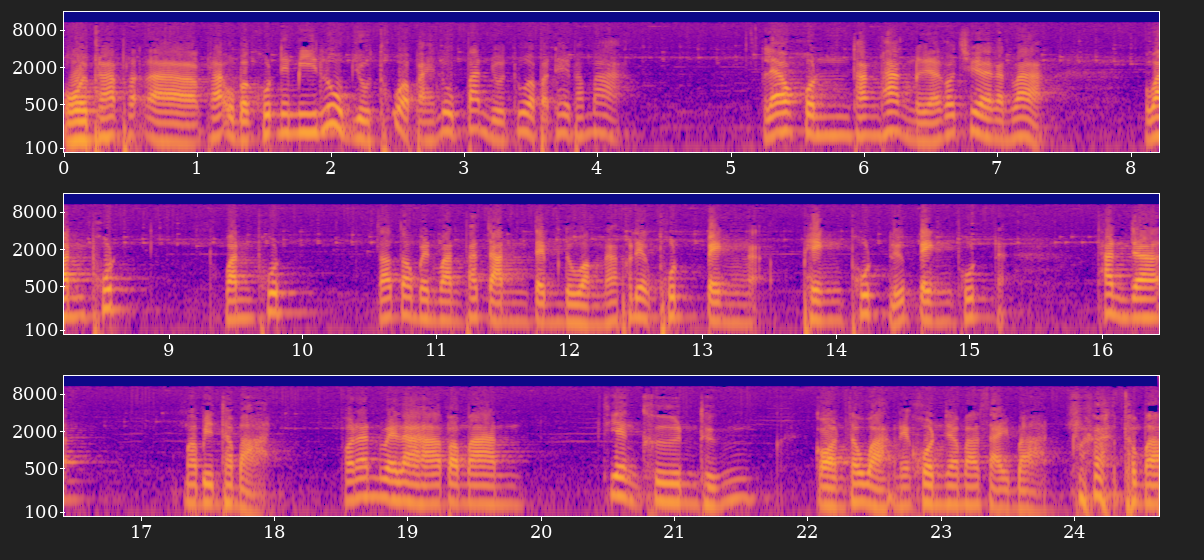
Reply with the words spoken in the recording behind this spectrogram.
โอ้ยพระพระพระอุปคุตนี่มีรูปอยู่ทั่วไปรูปปั้นอยู่ทั่วประเทศพม่า แล้วคนทางภาคเหนือก็เชื่อกันว่า วันพุธวันพุธแล้วต้องเป็นวันพระจันทร์เต็มดวงนะเขาเรียกพุธเปงเพ่งพุธหรือเปงพุธท่านจะมาบินทบาทเพราะนั้นเวลาประมาณเที่ยงคืนถึง ก่อนสว่างเนี่ยคนจะมาใส่บาตรธมา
